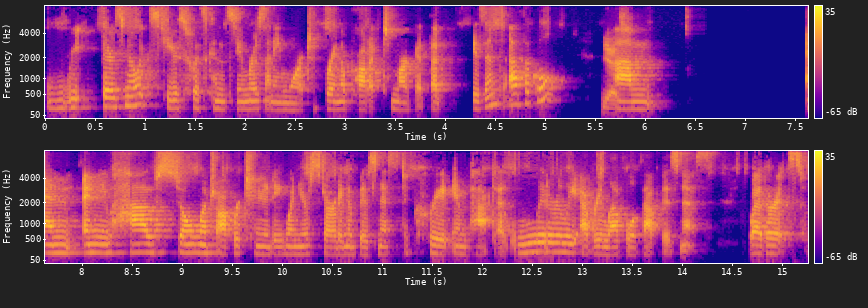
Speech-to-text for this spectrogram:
re- there's no excuse with consumers anymore to bring a product to market that isn't ethical. Yes. Um, and and you have so much opportunity when you're starting a business to create impact at literally every level of that business, whether it's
